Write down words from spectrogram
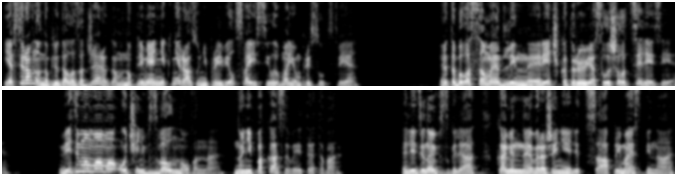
Я все равно наблюдала за Джерагом, но племянник ни разу не проявил своей силы в моем присутствии. Это была самая длинная речь, которую я слышал от Силезии. Видимо, мама очень взволнована, но не показывает этого. Ледяной взгляд, каменное выражение лица, прямая спина.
